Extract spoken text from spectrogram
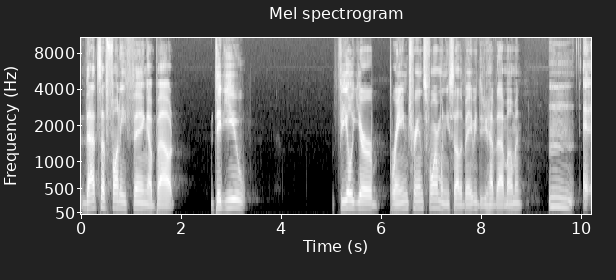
that's a funny thing about. Did you feel your brain transform when you saw the baby? Did you have that moment? Mm, at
